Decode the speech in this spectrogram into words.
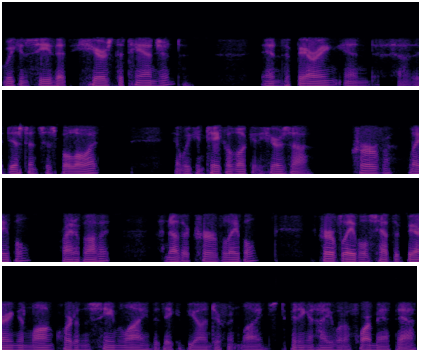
We can see that here's the tangent and the bearing and uh, the distance is below it. And we can take a look at here's a curve label right above it another curve label. The curve labels have the bearing and long chord on the same line, but they could be on different lines depending on how you want to format that.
